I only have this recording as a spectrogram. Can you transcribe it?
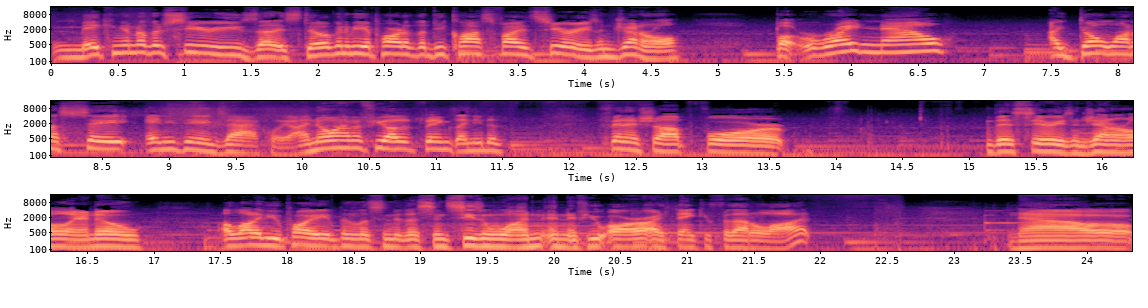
making another series that is still going to be a part of the declassified series in general. But right now, I don't want to say anything exactly. I know I have a few other things I need to finish up for this series in general. I know a lot of you probably have been listening to this since season one, and if you are, I thank you for that a lot. Now,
